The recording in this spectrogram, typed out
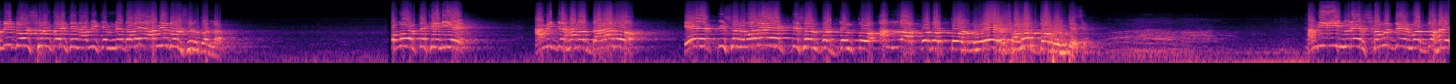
উনি দৌড় শুরু করেছেন, আমি কেমনে দাঁড়াই? আমিও দৌড় শুরু করলাম। কবর থেকে নিয়ে আমি যেখানে দাঁড়ানো এর পিছনে, অনেক পিছন পর্যন্ত আল্লাহ প্রদত্ত নূরের সমুদ্র বইতেছে। আমি এই নূরের সমুদ্রের মধ্যখানে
